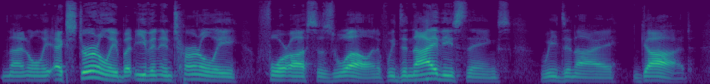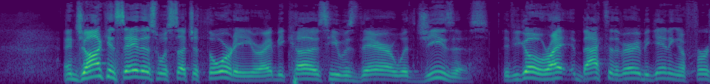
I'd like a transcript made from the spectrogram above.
not only externally, but even internally for us as well. And if we deny these things, we deny God. And John can say this with such authority, right, because he was there with Jesus. If you go right back to the very beginning of 1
